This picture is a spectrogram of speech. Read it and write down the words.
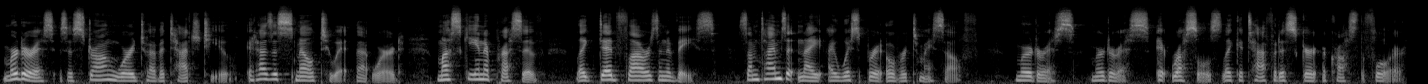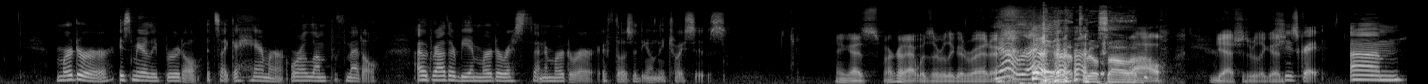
murderous is a strong word to have attached to you. It has a smell to it, that word. Musky and oppressive, like dead flowers in a vase. Sometimes at night I whisper it over to myself. Murderous, murderous. It rustles like a taffeta skirt across the floor. Murderer is merely brutal. It's like a hammer or a lump of metal. I would rather be a murderess than a murderer if those are the only choices. Hey guys, Margaret Atwood's a really good writer. Yeah, right? Yeah, that's real solid. Wow. Yeah, she's really good. She's great. Um,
